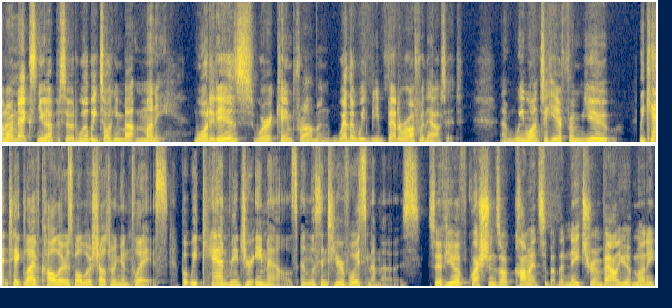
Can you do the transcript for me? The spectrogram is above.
On our next new episode, we'll be talking about money what it is, where it came from, and whether we'd be better off without it. And we want to hear from you. We can't take live callers while we're sheltering in place, but we can read your emails and listen to your voice memos. So if you have questions or comments about the nature and value of money,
